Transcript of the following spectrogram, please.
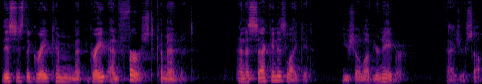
This is the great, com- great and first commandment. And the second is like it you shall love your neighbor as yourself.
